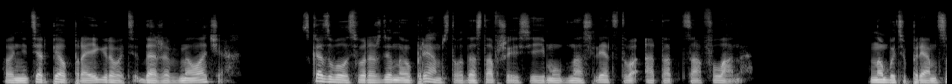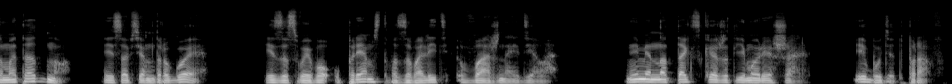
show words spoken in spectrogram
Он не терпел проигрывать даже в мелочах сказывалось врожденное упрямство, доставшееся ему в наследство от отца Флана. Но быть упрямцем — это одно, и совсем другое — из-за своего упрямства завалить важное дело. Именно так скажет ему Решаль, и будет прав.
